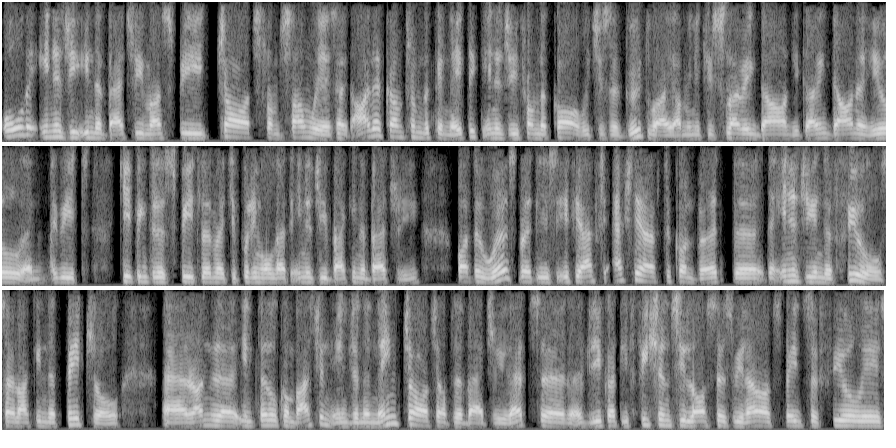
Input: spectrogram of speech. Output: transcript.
all the energy in the battery must be charged from somewhere. So it either comes from the kinetic energy from the car, which is a good way. I mean, if you're slowing down, you're going down a hill and maybe it's keeping to the speed limit, you're putting all that energy back in the battery. But the worst bit is if you actually have to convert the, the energy in the fuel. So like in the petrol, uh, run the internal combustion engine and then charge up the battery. That's uh, you've got efficiency losses. We know how expensive fuel is.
